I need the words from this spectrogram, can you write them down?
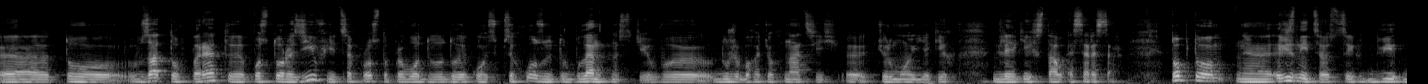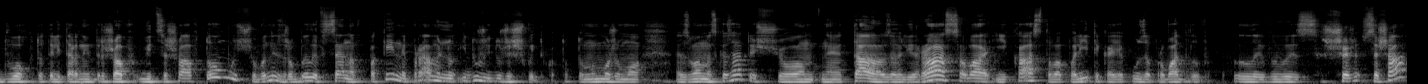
е, то взад, то вперед е, по 100 разів, і це просто приводило до якогось психозу і турбулентності в дуже багатьох націй, е, тюрмою яких, для яких став СРСР. Тобто е, різниця ось цих двох тоталітарних держав від США в тому, що вони зробили все навпаки неправильно і дуже дуже швидко. Тобто ми можемо з вами сказати, що е, та взагалі расова і кастова політика, яку запровадили в- США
